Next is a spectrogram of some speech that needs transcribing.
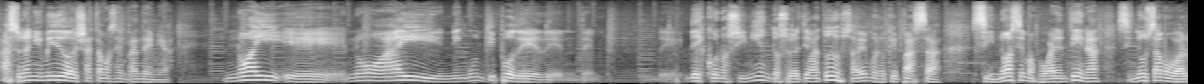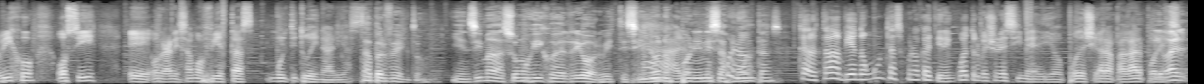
Hace un año y medio ya estamos en pandemia. No hay, eh, no hay ningún tipo de, de- de- de desconocimiento sobre el tema. Todos sabemos lo que pasa si no hacemos cuarentena, si no usamos barbijo o si eh, organizamos fiestas multitudinarias. Está perfecto. Y encima somos hijos del rigor, ¿viste? Si no nos ponen esas Bueno, multas. Claro, estaban pidiendo multas, bueno, acá tienen 4 millones y medio. Podés llegar a pagar por Igual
